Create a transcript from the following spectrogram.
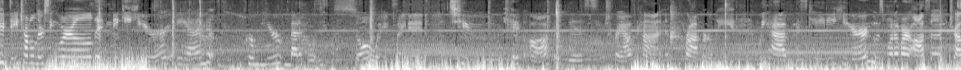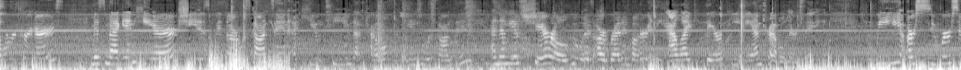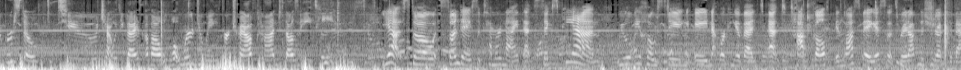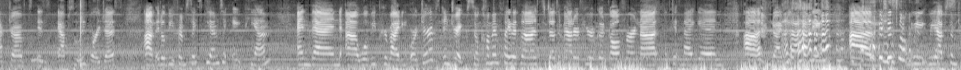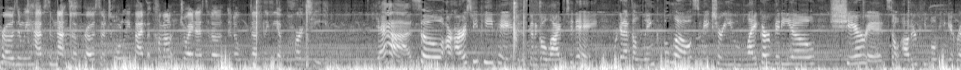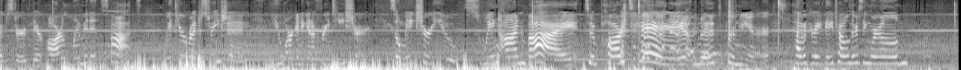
Good day, Travel Nursing World. Nikki here, and Premier Medical is so excited to kick off this TravCon properly. We have Miss Katie here, who's one of our awesome travel recruiters. Miss Megan here, she is with our Wisconsin acute team that travels into Wisconsin. And then we have Cheryl, who is our bread and butter in the allied therapy and travel nursing. We are super, super stoked 2018. Yeah, so Sunday, September 9th at 6 p.m., we will be hosting a networking event at Top Golf in Las Vegas. So that's right off the strip. The backdrop is absolutely gorgeous. Um, it'll be from 6 p.m. to 8 p.m. And then uh, we'll be providing hors d'oeuvres and drinks. So come and play with us. It doesn't matter if you're a good golfer or not. Look at Megan. Uh, no, I'm just teasing. Um, we, we have some pros and we have some not so pros, so totally fine. But come out and join us. It'll, it'll definitely be a party. Yeah, so our RSVP page is going to go live today. We're going to have the link below, so make sure you like our video, share it so other people can get registered. There are limited spots. With your registration, you are going to get a free t-shirt. So make sure you swing on by to partay with Premier. Have a great day, Travel Nursing World.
